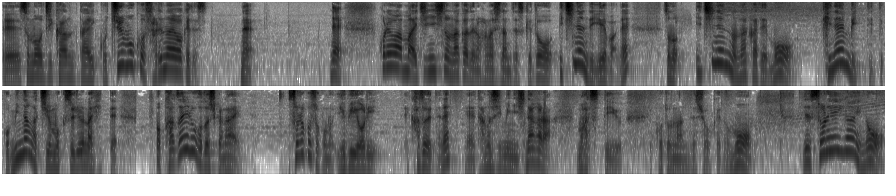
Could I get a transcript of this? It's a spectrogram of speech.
えーその時間帯、こう、注目をされないわけです。ね。で、これはまあ一日の中での話なんですけど、一年で言えばね、その一年の中でも、記念日って言って、こうみんなが注目するような日って、もう数えるほどしかない。それこそこの指折り、数えてね、楽しみにしながら待つっていうことなんでしょうけども、で、それ以外の、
